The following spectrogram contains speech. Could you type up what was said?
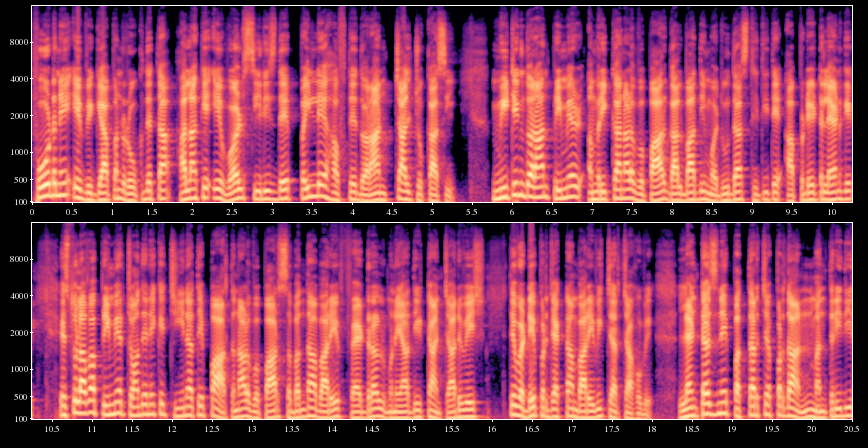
ਫੋਰਡ ਨੇ ਇਹ ਵਿਗਿਆਪਨ ਰੋਕ ਦਿੱਤਾ। ਹਾਲਾਂਕਿ ਇਹ ਵਰਲਡ ਸੀਰੀਜ਼ ਦੇ ਪਹਿਲੇ ਹਫ਼ਤੇ ਦੌਰਾਨ ਚੱਲ ਚੁੱਕਾ ਸੀ। ਮੀਟਿੰਗ ਦੌਰਾਨ ਪ੍ਰੀਮੀਅਰ ਅਮਰੀਕਾ ਨਾਲ ਵਪਾਰ ਗੱਲਬਾਤ ਦੀ ਮੌਜੂਦਾ ਸਥਿਤੀ ਤੇ ਅਪਡੇਟ ਲੈਣਗੇ। ਇਸ ਤੋਂ ਇਲਾਵਾ ਪ੍ਰੀਮੀਅਰ ਚਾਹੁੰਦੇ ਨੇ ਕਿ ਚੀਨ ਅਤੇ ਭਾਰਤ ਨਾਲ ਵਪਾਰ ਸਬੰਧਾਂ ਬਾਰੇ ਫੈਡਰਲ ਬੁਨਿਆਦੀ ਢਾਂਚਾ ਨਿਵੇਸ਼ ਤੇ ਵੱਡੇ ਪ੍ਰੋਜੈਕਟਾਂ ਬਾਰੇ ਵੀ ਚਰਚਾ ਹੋਵੇ। ਲੈਂਟਰਜ਼ ਨੇ ਪੱਤਰ 'ਚ ਪ੍ਰਧਾਨ ਮੰਤਰੀ ਦੀ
